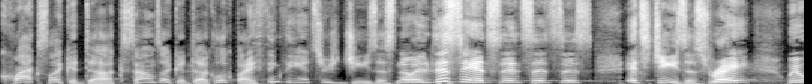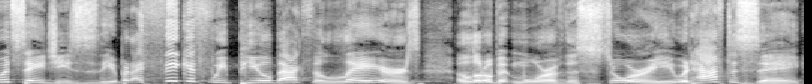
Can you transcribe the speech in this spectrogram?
quacks like a duck, sounds like a duck. Look, but I think the answer is Jesus. No, in this instance, it's, it's, it's Jesus, right? We would say Jesus here. But I think if we peel back the layers a little bit more of the story, you would have to say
